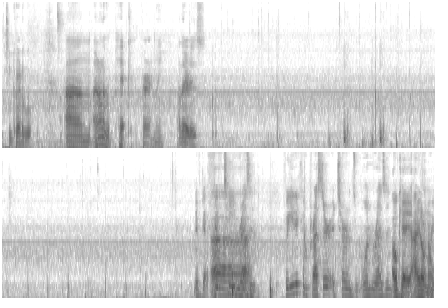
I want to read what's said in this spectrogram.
it's incredible. Um, I don't have a pick apparently. Oh, there it is. We've got 15 Uh. resin. If we get a compressor, it turns one resin. Okay, I don't know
